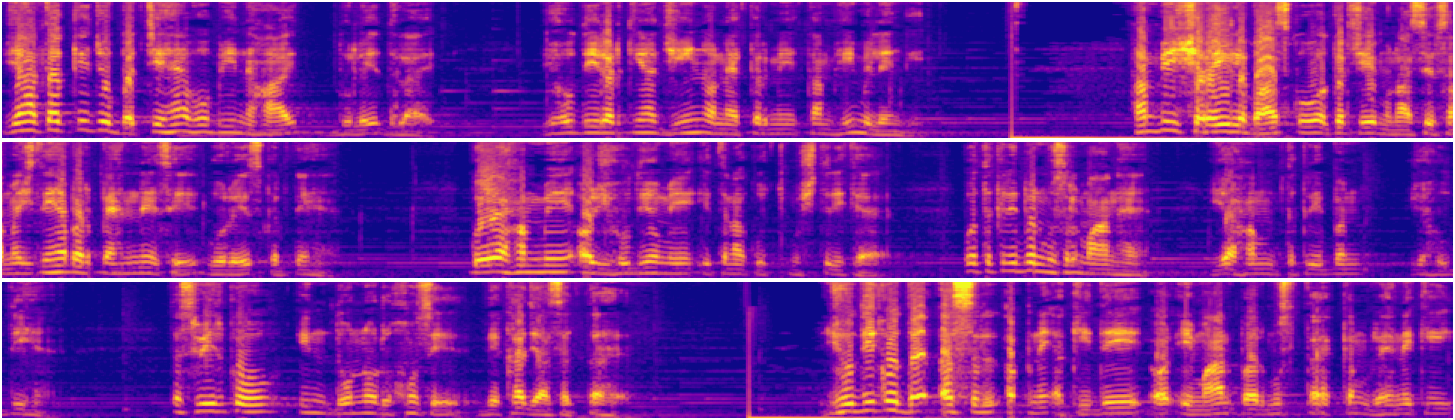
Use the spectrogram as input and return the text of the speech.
یہاں تک کہ جو بچے ہیں وہ بھی نہایت دلے دلائے یہودی لڑکیاں جین اور نیکر میں کم ہی ملیں گی۔ ہم بھی شرعی لباس کو اگرچہ مناسب سمجھتے ہیں، پر پہننے سے گوریز کرتے ہیں۔ گویا ہم میں اور یہودیوں میں اتنا کچھ مشترک ہے۔ وہ تقریباً مسلمان ہیں، یا ہم تقریباً یہودی ہیں۔ تصویر کو ان دونوں رخوں سے دیکھا جا سکتا ہے۔ یہودی کو دراصل اپنے عقیدے اور ایمان پر مستحکم رہنے کی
